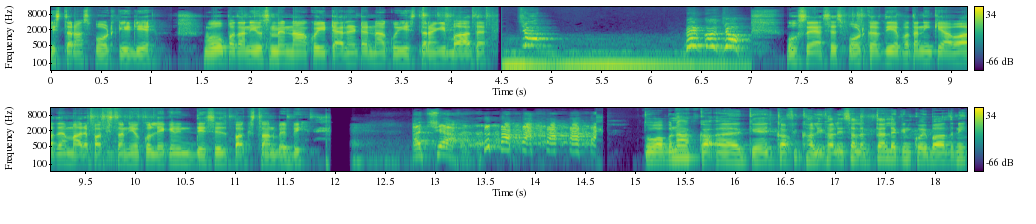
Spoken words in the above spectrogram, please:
इस तरह सपोर्ट कीजिए। वो पता नहीं उसमें ना कोई टैलेंट है ना कोई इस तरह की बात है। बिल्कुल चुप! उसे ऐसे सपोर्ट कर दिया पता नहीं क्या बात है हमारे पाकिस्तानियों को लेकिन दिस इज़ पाकिस्तान बेबी अच्छा। तो अब ना केज काफ़ी खाली खाली सा लगता है, लेकिन कोई बात नहीं।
